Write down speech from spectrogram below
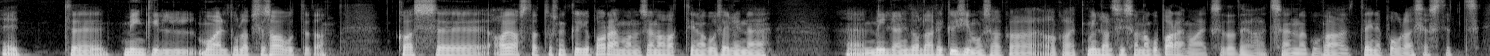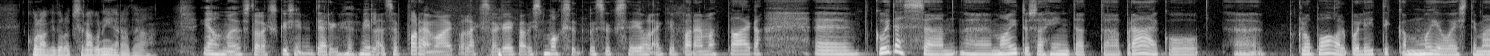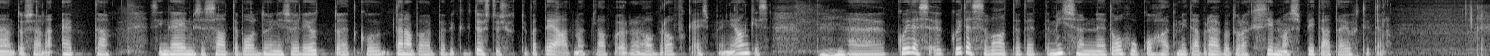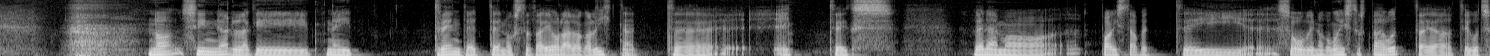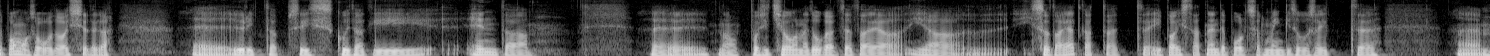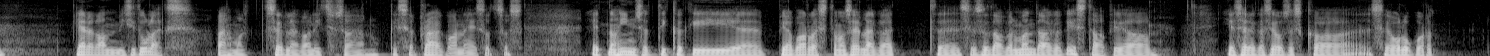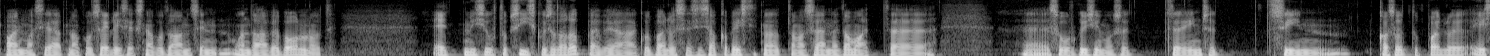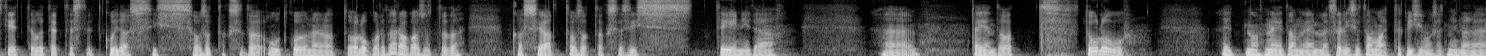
et mingil moel tuleb see saavutada. Kas see ajastatus nüüd kõige parem on, see on alati nagu selline äh, miljoni dollari küsimus, aga, aga et millal siis on nagu parem aeg seda teha, et see on nagu ka teine pool asjast, et kunagi tuleb see nagunii ära teha jah, ma just oleks küsinud järgmiselt, millal see parem aeg oleks, aga ega vist maksutõusuks ei olegi paremat aega. Äh, kuidas, äh, Maidu, sa hindad praegu globaalpoliitika mõju Eesti majandusele, et äh, siin ka eelmises saate pooltunnis oli juttu, et kui tänapäeval peab ikkagi tööstusjuht juba teadma, et Lavrov käis Pyongyangis mm, -hmm. kuidas, kuidas sa vaatad, et mis on need ohukohad, mida praegu tuleks silmas pidada juhtidel? no siin jällegi neid trende ette ennustada ei ole väga lihtne, et, et eks Venemaa paistab, et ei soovi nagu mõistust pähe võtta ja tegutseb omasoodu asjadega, üritab siis kuidagi enda noh, positsioone tugevdada ja, ja sõda jätkata, et ei paista, et nende poolt seal mingisuguseid äh, järeleandmisi tuleks, vähemalt selle valitsuse ajal, kes seal praegu on eesotsas. et noh, ilmselt ikkagi peab arvestama sellega, et see sõda veel mõnda aega kestab ja ja sellega seoses ka see olukord maailmas jääb nagu selliseks, nagu ta on siin mõnda aega juba olnud. et mis juhtub siis, kui sõda lõpeb ja kui palju see siis hakkab Eestit mõjutama, see on nüüd omaette äh, suur küsimus, et ilmselt siin ka sõltub palju Eesti ettevõtetest, et kuidas siis osatakse seda uut kujunenud olukorda ära kasutada, kas sealt osatakse siis teenida äh, täiendavat tulu et noh, need on jälle sellised omaette küsimused, millele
